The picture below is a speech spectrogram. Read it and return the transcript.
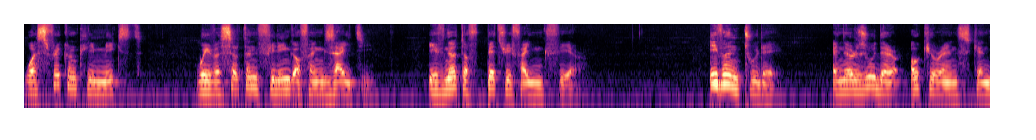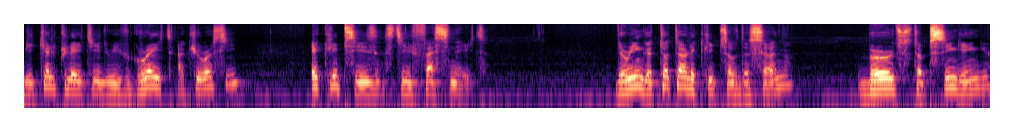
was frequently mixed with a certain feeling of anxiety, if not of petrifying fear. Even today, and although their occurrence can be calculated with great accuracy, eclipses still fascinate. During a total eclipse of the sun, birds stop singing,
